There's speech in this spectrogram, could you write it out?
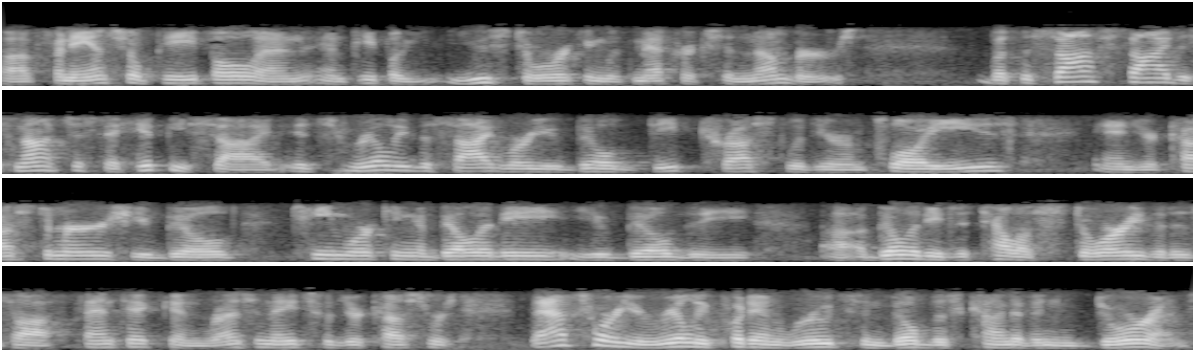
uh, financial people and, and people used to working with metrics and numbers. But the soft side is not just a hippie side. It's really the side where you build deep trust with your employees and your customers. You build team working ability. You build the Uh, ability to tell a story that is authentic and resonates with your customers, that's where you really put in roots and build this kind of endurance.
